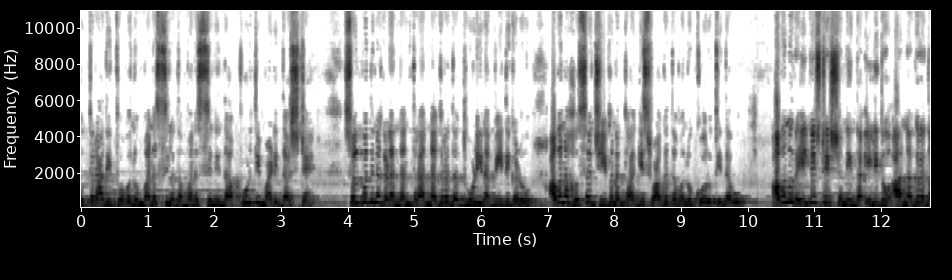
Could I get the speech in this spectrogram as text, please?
ಉತ್ತರಾದಿತ್ವವನ್ನು ಮನಸ್ಸಿಲ್ಲದ ಮನಸ್ಸಿನಿಂದ ಪೂರ್ತಿ ಮಾಡಿದ್ದ ಅಷ್ಟೇ. ಸ್ವಲ್ಪ ದಿನಗಳ ನಂತರ ನಗರದ ಧೂಳಿನ ಬೀದಿಗಳು ಅವನ ಹೊಸ ಜೀವನಕ್ಕಾಗಿ ಸ್ವಾಗತವನ್ನು ಕೋರುತ್ತಿದ್ದವು. ಅವನು ರೈಲ್ವೆ ಸ್ಟೇಷನ್ನಿಂದ ಇಳಿದು ಆ ನಗರದ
